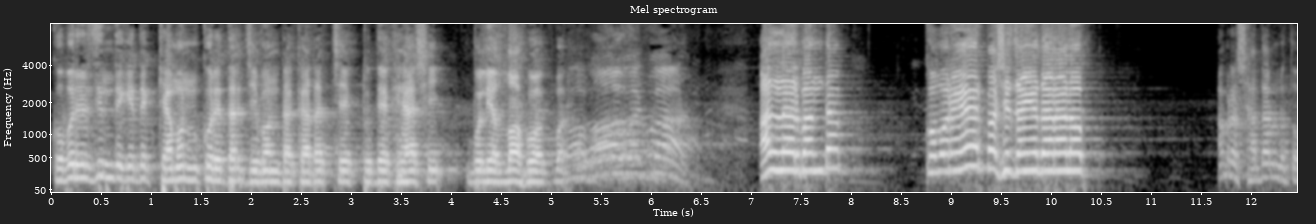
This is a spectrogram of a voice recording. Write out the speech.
কবরের জিন্দিগিতে কেমন করে তার জীবনটা কাটাচ্ছে একটু দেখে আসি। বলি আল্লাহ আকবর। আল্লাহর বান্দা কবরের পাশে যাইয়া দাঁড়াল। আমরা সাধারণত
